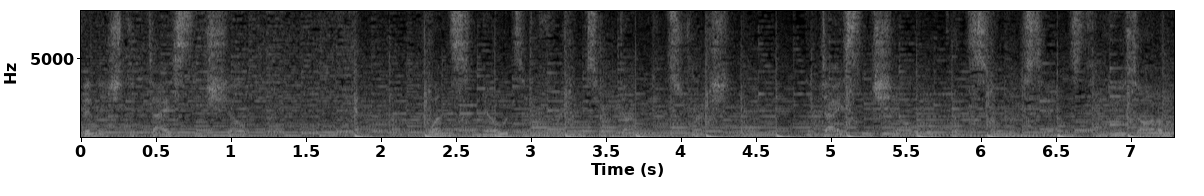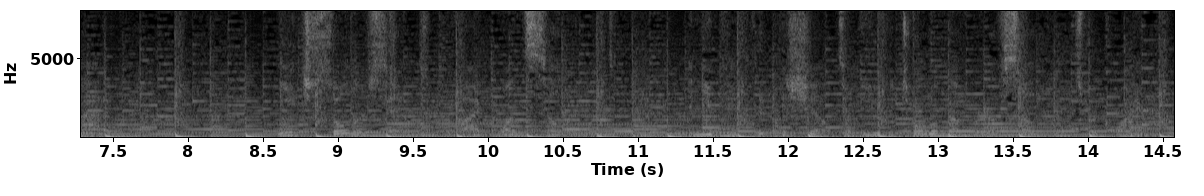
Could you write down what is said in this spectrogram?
finished the Dyson shell. Once nodes and frames are done construction, the Dyson shell will put solar sails to use automatically. Each solar sail will provide one cell point, and you can click the shell to view the total number of cell points required.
